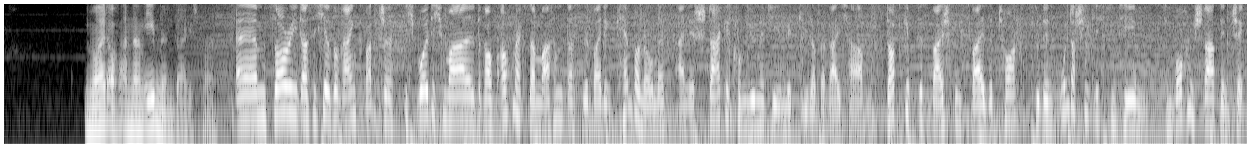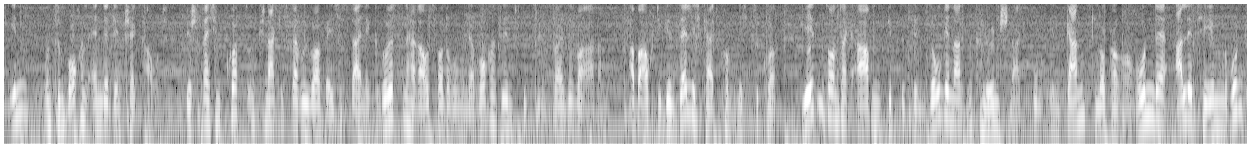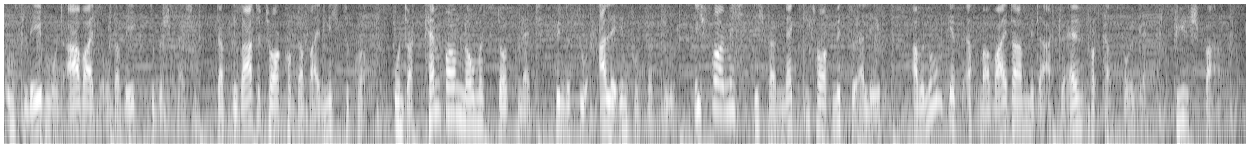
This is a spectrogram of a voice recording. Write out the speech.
Nur halt auf anderen Ebenen, sage ich mal. Ähm, sorry, dass ich hier so reinquatsche. Ich wollte dich mal darauf aufmerksam machen, dass wir bei den Camper Nomads eine starke Community im Mitgliederbereich haben. Dort gibt es beispielsweise Talks zu den unterschiedlichsten Themen. Zum Wochenstart den Check-in und zum Wochenende den Check-out. Wir sprechen kurz und knackig darüber, welches deine größten Herausforderungen der Woche sind bzw. waren. Aber auch die Geselligkeit kommt nicht zu kurz. Jeden Sonntagabend gibt es den sogenannten Klönschnack, um in ganz lockerer Runde alle Themen rund ums Leben und Arbeiten unterwegs zu besprechen. Der private Talk kommt dabei nicht zu kurz. Unter campernomads.net findest du alle Infos dazu. Ich freue mich, dich beim nächsten Talk mitzuerleben. Aber nun geht's erstmal weiter mit der aktuellen Podcast-Folge. Viel Spaß!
